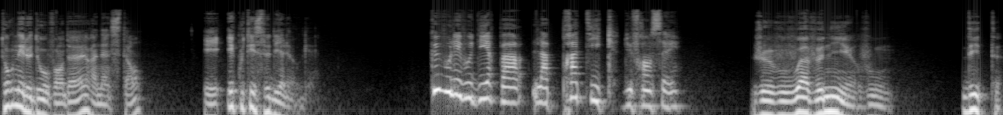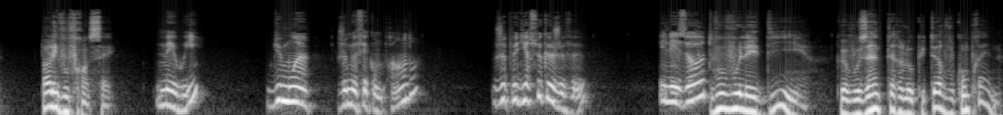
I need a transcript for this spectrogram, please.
tournez le dos au vendeur un instant et écoutez ce dialogue. Que voulez-vous dire par la pratique du français? Je vous vois venir, vous. Dites, parlez-vous français? Mais oui. Du moins, je me fais comprendre. Je peux dire ce que je veux. Et les autres? Vous voulez dire que vos interlocuteurs vous comprennent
